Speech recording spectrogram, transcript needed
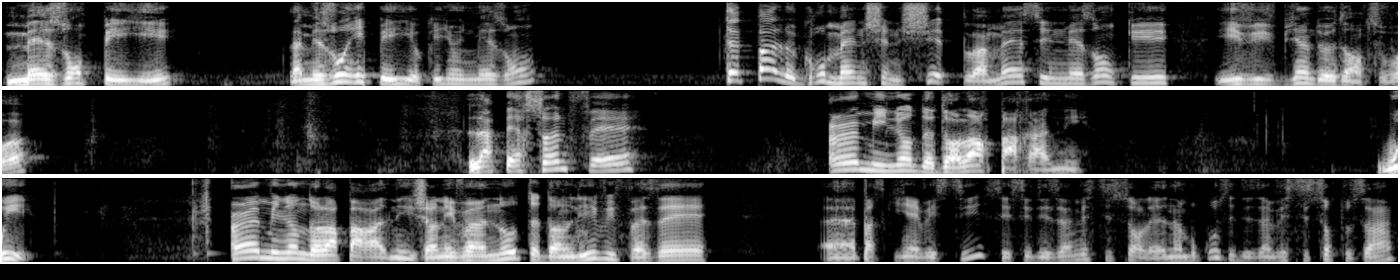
maison payée, la maison est payée, ok, ils ont une maison, peut-être pas le gros mansion shit là, mais c'est une maison qui ils vivent bien dedans, tu vois? La personne fait un million de dollars par année. Oui. Un million de dollars par année. J'en ai vu un autre dans le livre, il faisait, euh, parce qu'il investit, c'est, des investisseurs. Il y en a beaucoup, c'est des investisseurs, tout ça.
